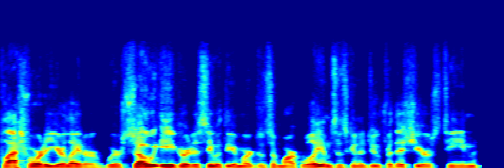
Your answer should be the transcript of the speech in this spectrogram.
Flash forward a year later, we're so eager to see what the emergence of Mark Williams is going to do for this year's team,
